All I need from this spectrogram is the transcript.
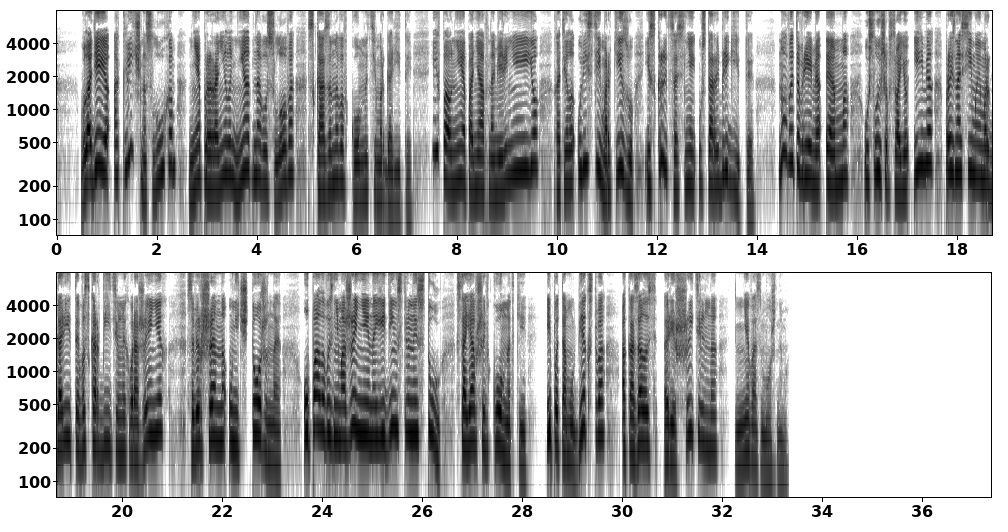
владея отлично слухом, не проронила ни одного слова, сказанного в комнате Маргариты, и, вполне поняв намерение ее, хотела увести маркизу и скрыться с ней у старой Бригитты. Но в это время Эмма, услышав свое имя, произносимое Маргаритой в оскорбительных выражениях, совершенно уничтоженная, упала в изнеможение на единственный стул, стоявший в комнатке, и потому бегство оказалось решительно невозможным.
